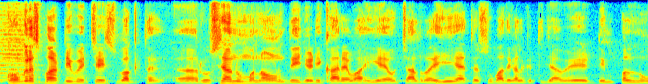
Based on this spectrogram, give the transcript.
ਕਾਂਗਰਸ ਪਾਰਟੀ ਵਿੱਚ ਇਸ ਵਕਤ ਅ, ਰੂਸੀਆ ਨੂੰ ਮਨਾਉਣ ਦੀ ਜਿਹੜੀ ਕਾਰਵਾਈ ਹੈ ਉਹ ਚੱਲ ਰਹੀ ਹੈ ਤੇ ਸਵੇਰ ਦੀ ਗੱਲ ਕੀਤੀ ਜਾਵੇ ਡਿੰਪਲ ਨੂੰ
